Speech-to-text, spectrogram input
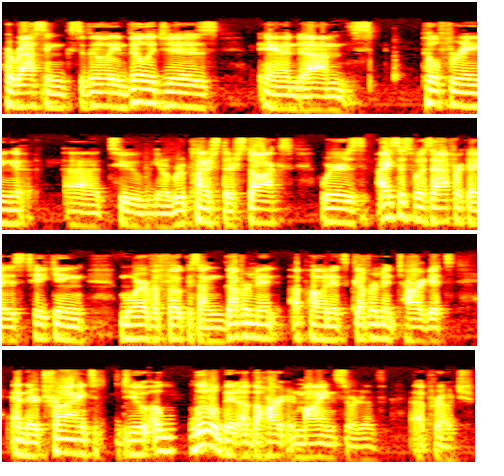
harassing civilian villages and um, pilfering uh, to you know replenish their stocks, whereas ISIS West Africa is taking more of a focus on government opponents, government targets, and they're trying to do a little bit of the heart and mind sort of approach.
